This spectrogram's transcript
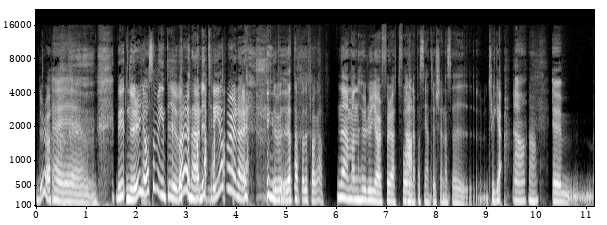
Du då? Eh, det, nu är det jag som är intervjuaren här. Ni tre på den här Jag tappade frågan. Nej, men hur du gör för att få ja. dina patienter att känna sig trygga. Ja. ja. Um,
